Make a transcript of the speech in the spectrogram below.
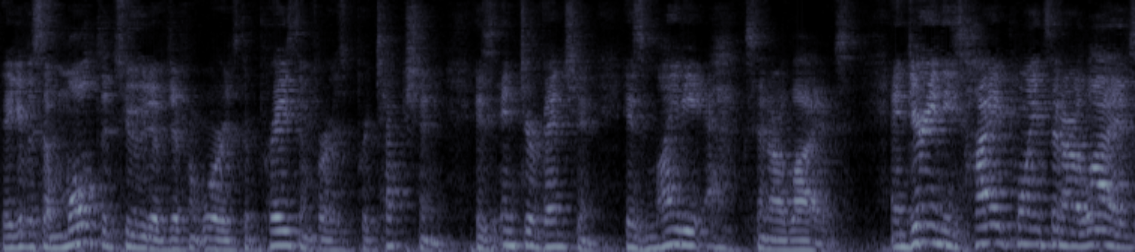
They give us a multitude of different words to praise him for his protection, his intervention, his mighty acts in our lives. And during these high points in our lives,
